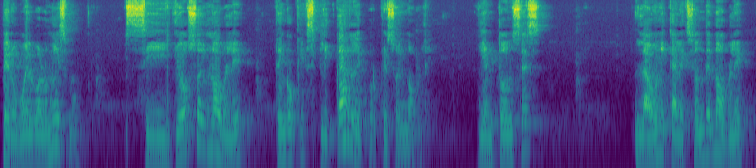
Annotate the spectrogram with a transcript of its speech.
Pero vuelvo a lo mismo. Si yo soy noble, tengo que explicarle por qué soy noble. Y entonces, la única elección de noble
